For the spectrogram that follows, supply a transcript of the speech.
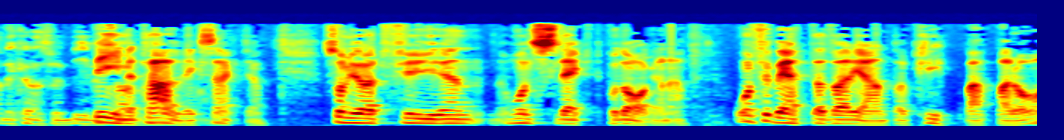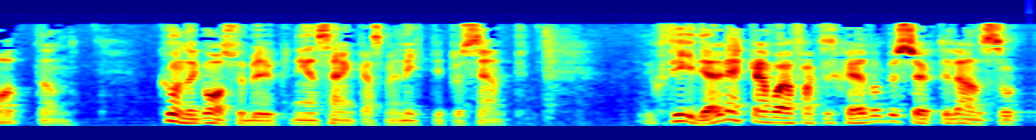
Ja, det kallas för bimetall. Bimetall, exakt ja. Som gör att fyren hålls släckt på dagarna. Och en förbättrad variant av klippapparaten kunde gasförbrukningen sänkas med 90%. Tidigare i veckan var jag faktiskt själv och besökte Landsort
